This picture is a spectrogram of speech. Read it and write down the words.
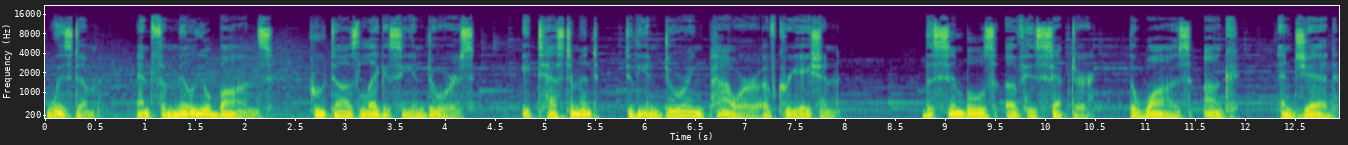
wisdom, and familial bonds, Ptah's legacy endures, a testament to the enduring power of creation. The symbols of his scepter, the Waz, Ankh, and Djed,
